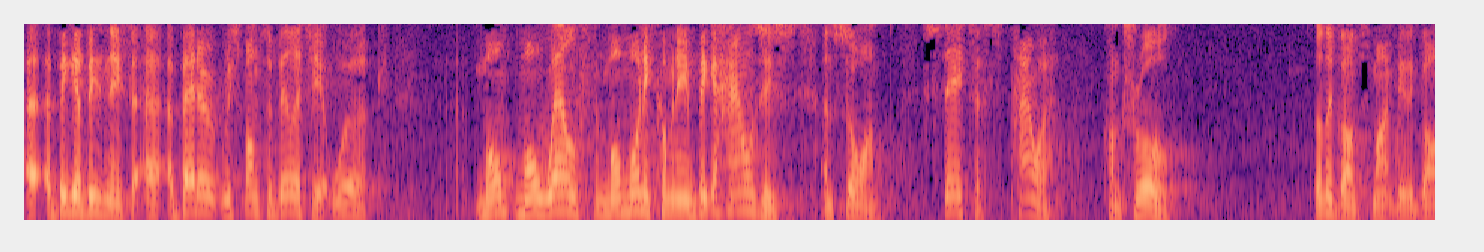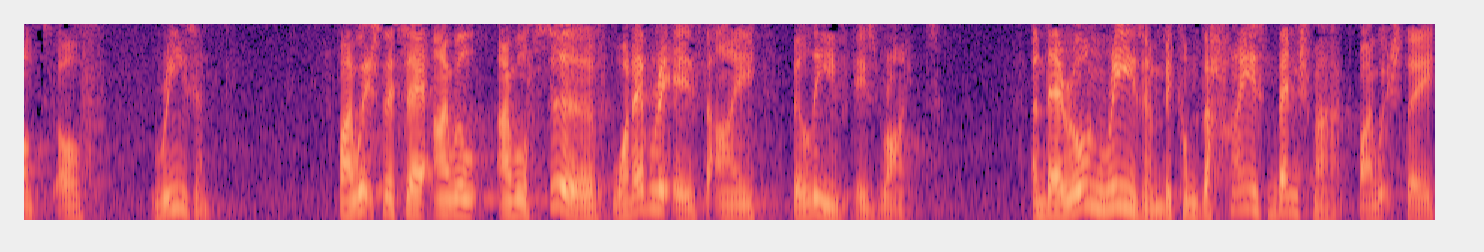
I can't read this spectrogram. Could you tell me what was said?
a, a bigger business, a, a, better responsibility at work, more, more wealth and more money coming in, bigger houses and so on. Status, power, control. Other gods might be the gods of reason by which they say, I will, I will serve whatever it is that I believe is right. And their own reason becomes the highest benchmark by which they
